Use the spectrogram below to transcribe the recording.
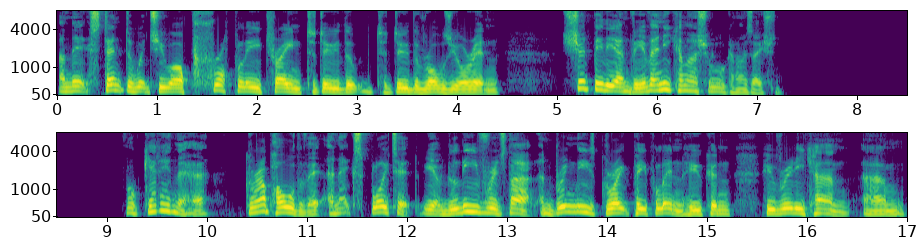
and the extent to which you are properly trained to do the, to do the roles you're in should be the envy of any commercial organization. Well, get in there grab hold of it and exploit it. You know, leverage that and bring these great people in who can, who really can um,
